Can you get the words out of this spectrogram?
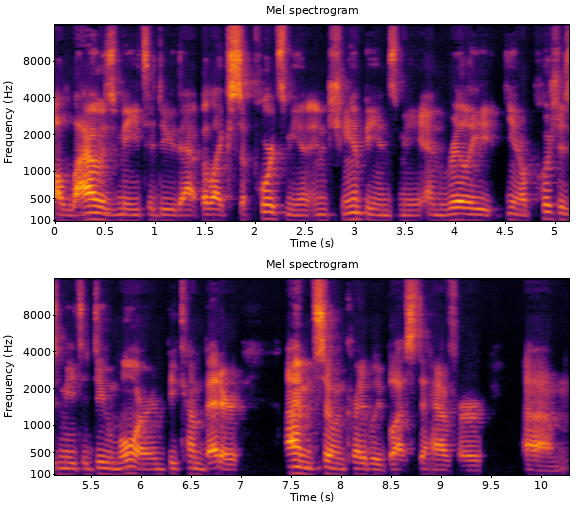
allows me to do that, but like supports me and, champions me and really, you know, pushes me to do more and become better. I'm so incredibly blessed to have her. Um,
